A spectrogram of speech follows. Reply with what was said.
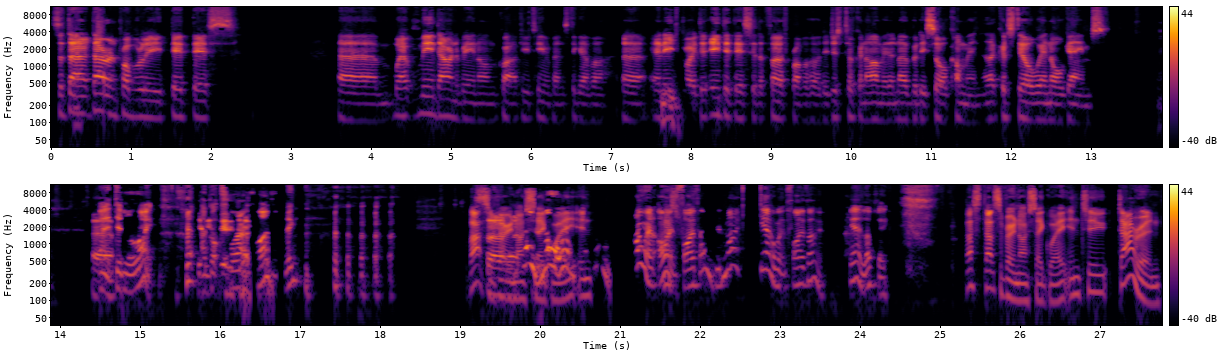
So Dar- Darren probably did this. Um, well, me and Darren have been on quite a few team events together, uh, and he probably did, he did this in the first Brotherhood. He just took an army that nobody saw coming that could still win all games. I Uh, did all right. I got four out of five, I think. That's So- a very nice Oh, no, I segue. went- In I went I went That's- five zero, didn't I? Yeah, I went five zero. Yeah, lovely. that's that's a very nice segue into Darren.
